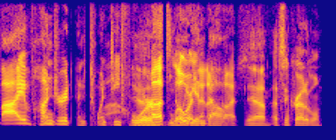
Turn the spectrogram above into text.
five hundred and twenty-four. Wow. Oh, that's lower million than I dollars. thought. Yeah, that's incredible.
